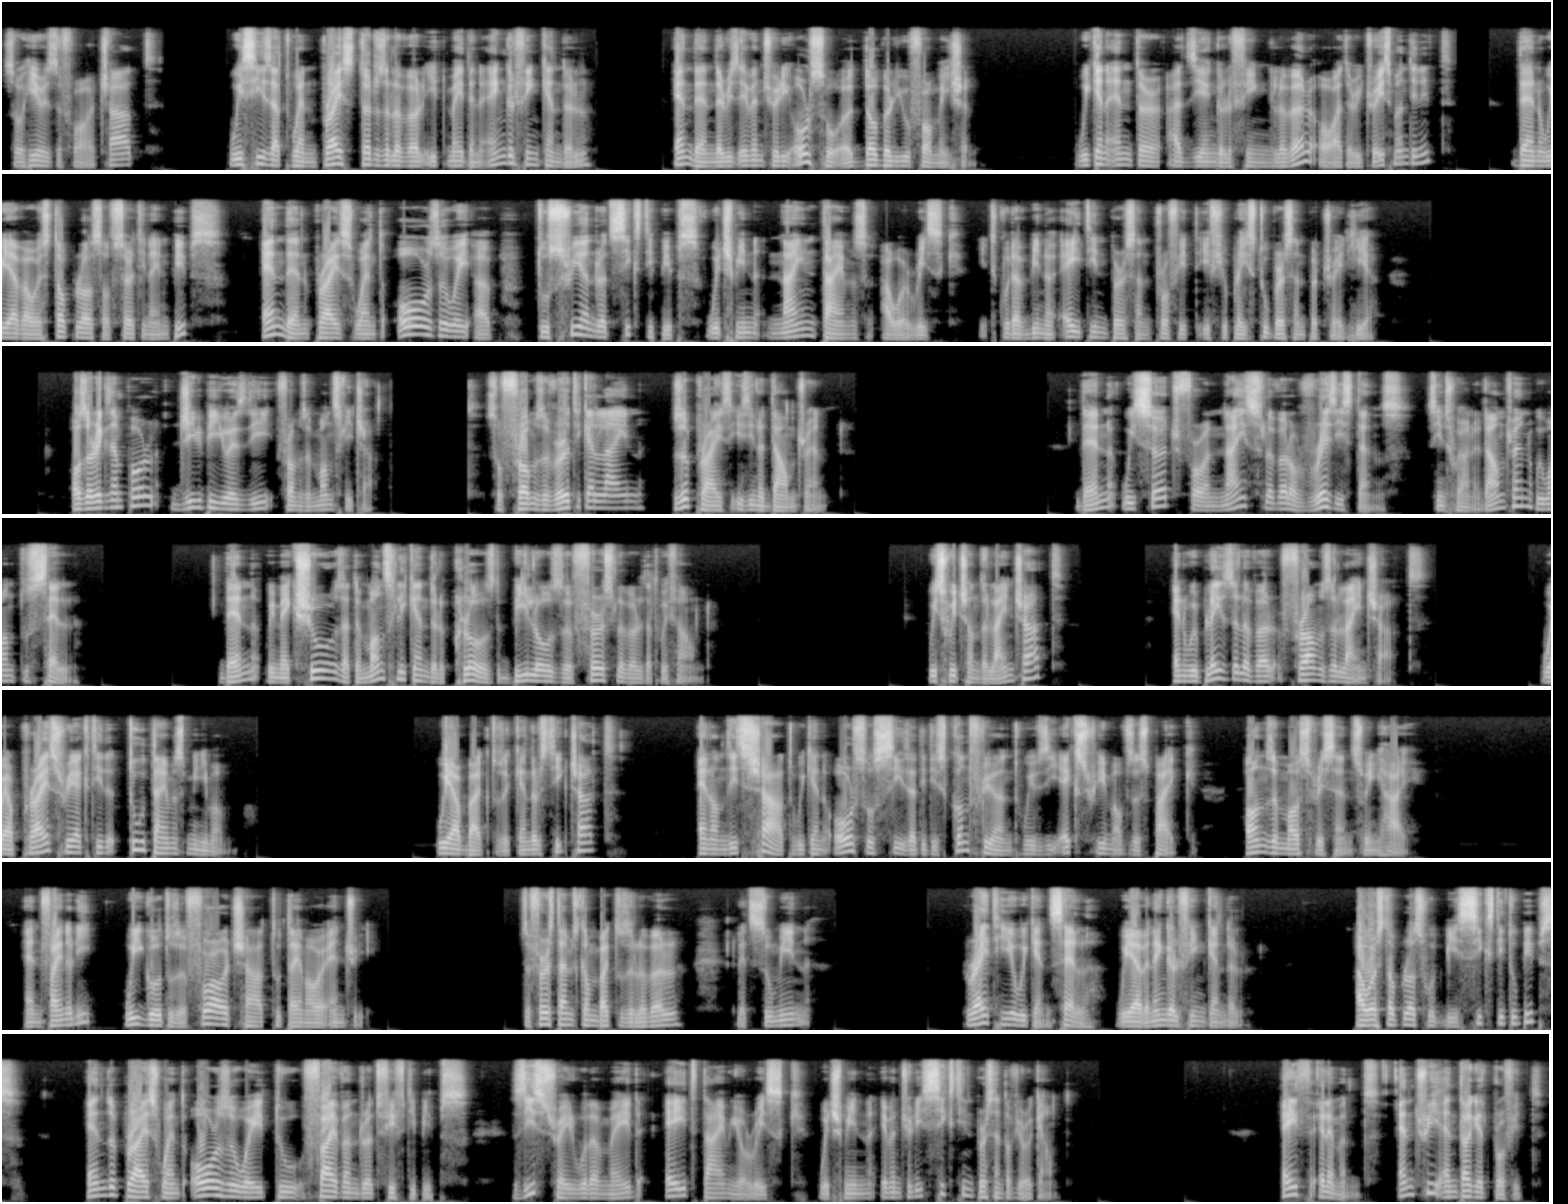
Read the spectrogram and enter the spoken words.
So here is the 4 hour chart. We see that when price touched the level it made an engulfing candle and then there is eventually also a W formation. We can enter at the engulfing level or at a retracement in it. Then we have our stop loss of 39 pips, and then price went all the way up to 360 pips, which mean 9 times our risk. It could have been an 18% profit if you place 2% per trade here. Other example, GBPUSD from the monthly chart. So from the vertical line, the price is in a downtrend. Then we search for a nice level of resistance. Since we are in a downtrend, we want to sell. Then we make sure that the monthly candle closed below the first level that we found. We switch on the line chart and we place the level from the line chart, where price reacted two times minimum. We are back to the candlestick chart and on this chart we can also see that it is confluent with the extreme of the spike on the most recent swing high. And finally, we go to the 4 hour chart to time our entry. The first times come back to the level, let's zoom in. Right here we can sell, we have an engulfing candle. Our stop loss would be 62 pips, and the price went all the way to 550 pips. This trade would have made 8 times your risk, which means eventually 16% of your account. Eighth element, entry and target profit.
